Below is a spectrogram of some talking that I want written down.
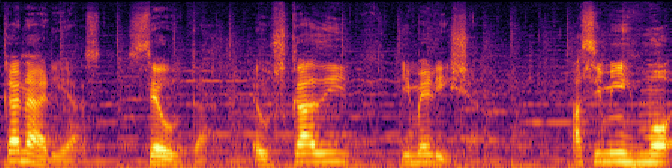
Canarias, Ceuta, Euskadi y Melilla. Asimismo,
